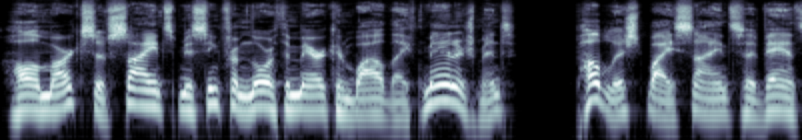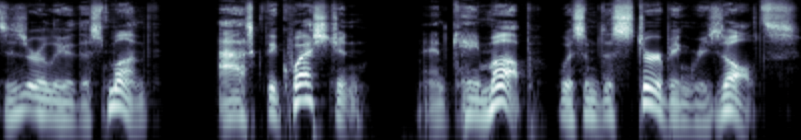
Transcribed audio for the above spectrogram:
Hallmarks of Science Missing from North American Wildlife Management, published by Science Advances earlier this month, asked the question and came up with some disturbing results.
